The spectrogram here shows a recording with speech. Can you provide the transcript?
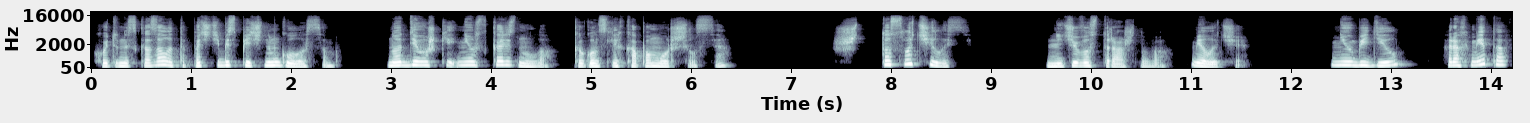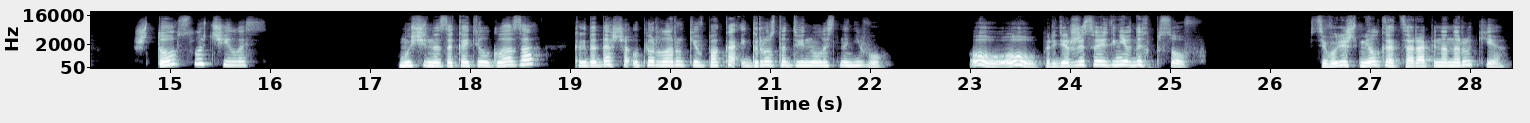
Хоть он и сказал это почти беспечным голосом, но от девушки не ускользнуло, как он слегка поморщился. «Что случилось?» «Ничего страшного. Мелочи». «Не убедил? Рахметов, что случилось?» Мужчина закатил глаза, когда Даша уперла руки в бока и грозно двинулась на него. «Оу, оу, придержи своих гневных псов. Всего лишь мелкая царапина на руке.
